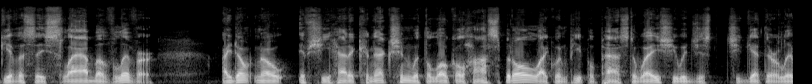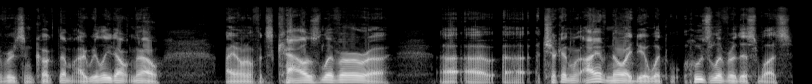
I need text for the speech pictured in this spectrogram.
give us a slab of liver I don't know if she had a connection with the local hospital, like when people passed away, she would just she'd get their livers and cook them. I really don't know. I don't know if it's cow's liver, or a, a, a, chicken. I have no idea what whose liver this was.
